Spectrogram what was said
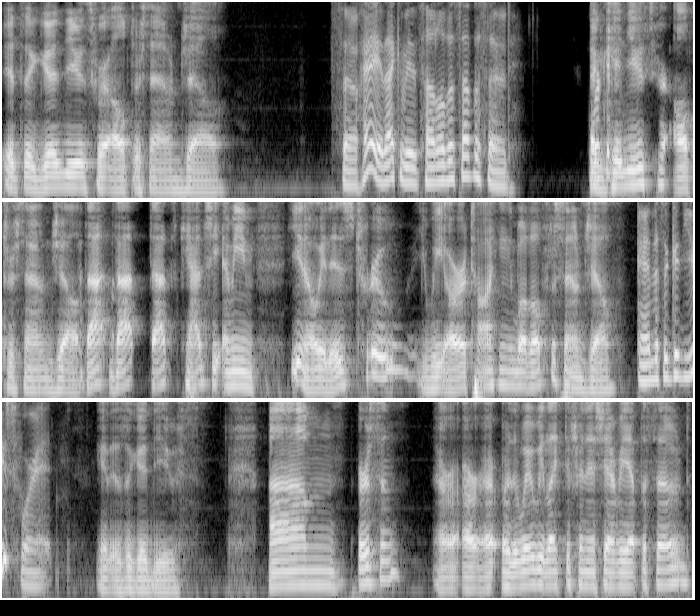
it's a good use for ultrasound gel. So hey that could be the title of this episode A We're g- good use for ultrasound gel. That that that's catchy. I mean, you know, it is true. We are talking about ultrasound gel. and it's a good use for it It is a good use. Um, Erson, or, or, or the way we like to finish every episode,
